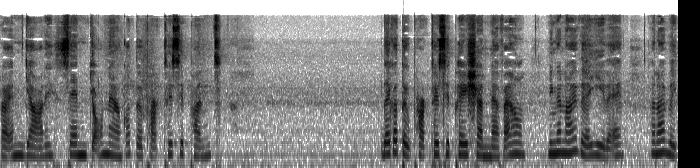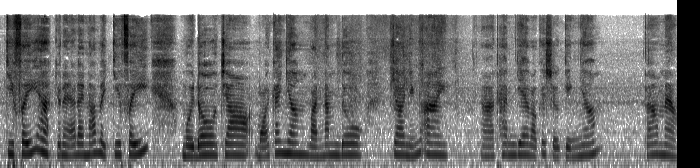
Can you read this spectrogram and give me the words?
Rồi em dò đi xem chỗ nào có từ participant. Đây có từ participation nè phải không? Nhưng nó nói về gì vậy em? Nó nói về chi phí ha. Chỗ này ở đây nói về chi phí 10 đô cho mỗi cá nhân và 5 đô cho những ai à, tham gia vào cái sự kiện nhóm. Phải không nào?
